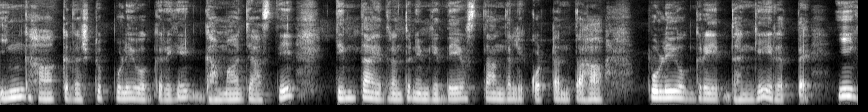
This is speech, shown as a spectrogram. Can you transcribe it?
ಇಂಗು ಹಾಕಿದಷ್ಟು ಒಗ್ಗರಿಗೆ ಘಮ ಜಾಸ್ತಿ. ತಿಂತಾ ಇದ್ರಂತೂ ನಿಮಗೆ ದೇವಸ್ಥಾನದಲ್ಲಿ ಕೊಟ್ಟಂತಹ ಪುಳಿಯೊಗ್ಗರೆ ಇದ್ದಂಗೆ ಇರುತ್ತೆ. ಈಗ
